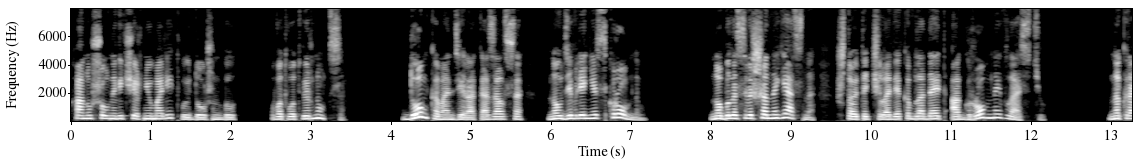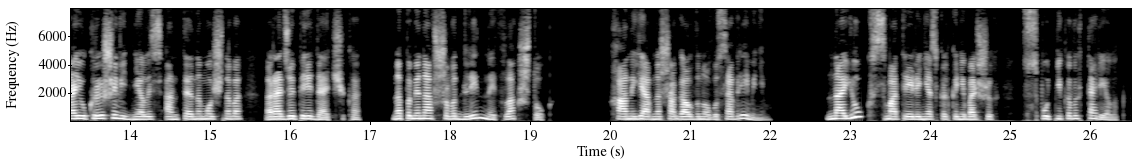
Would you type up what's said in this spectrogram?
Хан ушел на вечернюю молитву и должен был вот-вот вернуться. Дом командира оказался на удивление скромным, но было совершенно ясно, что этот человек обладает огромной властью. На краю крыши виднелась антенна мощного радиопередатчика, напоминавшего длинный флагшток. Хан явно шагал в ногу со временем. На юг смотрели несколько небольших спутниковых тарелок.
